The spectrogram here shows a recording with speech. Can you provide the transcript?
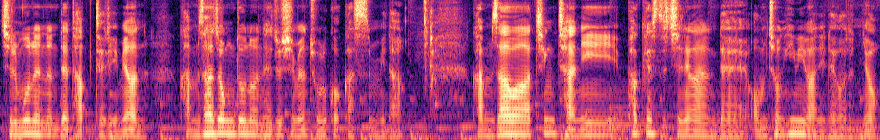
질문했는데 답 드리면 감사 정도는 해주시면 좋을 것 같습니다. 감사와 칭찬이 팟캐스트 진행하는데 엄청 힘이 많이 되거든요.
